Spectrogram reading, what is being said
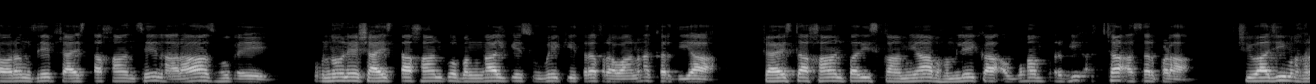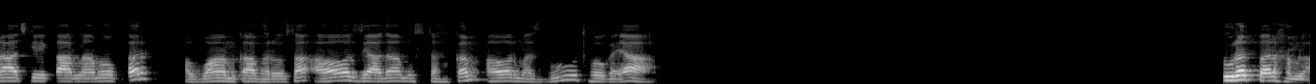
औरंगज़ेब शाइस्ता खान से नाराज़ हो गए। उन्होंने शाइस्ता खान को बंगाल के सूबे की तरफ़ रवाना कर दिया। शाइस्ता खान पर इस कामयाब हमले का अवाम पर भी अच्छा असर पड़ा। शिवाजी महाराज के कारनामों पर अवाम का भरोसा और ज़्यादा मुस्तहकम और मज़बूत हो गया। सूरत पर हमला।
